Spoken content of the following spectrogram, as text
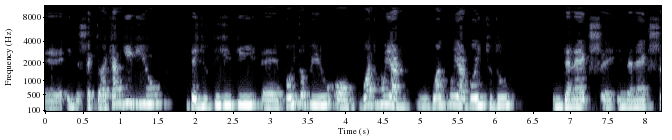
uh, in the sector. I can give you the utility uh, point of view of what we are what we are going to do in the next uh, in the next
